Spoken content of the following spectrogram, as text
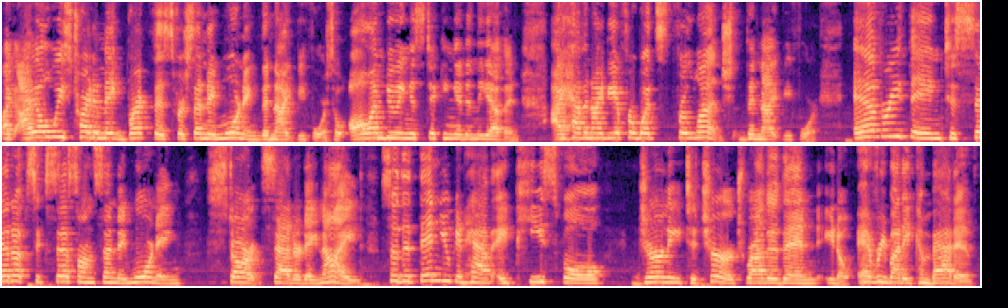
like I always try to make breakfast for Sunday morning the night before. So all I'm doing is sticking it in the oven. I have an idea for what's for lunch the night before. Everything to set up success on Sunday morning starts Saturday night, so that then you can have a peaceful journey to church rather than you know everybody combative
